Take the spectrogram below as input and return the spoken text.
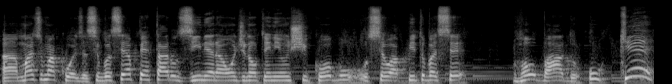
Ah, mais uma coisa. Se você apertar o Ziner onde não tem nenhum Chicobo, o seu apito vai ser roubado. O quê?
